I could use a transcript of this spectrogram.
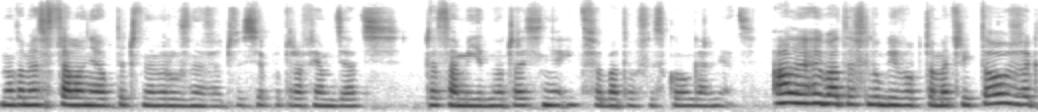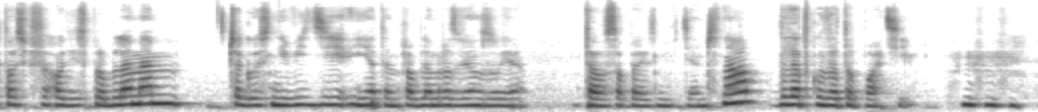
Natomiast w salonie optycznym różne rzeczy się potrafią dziać czasami jednocześnie i trzeba to wszystko ogarniać. Ale chyba też lubię w optometrii to, że ktoś przychodzi z problemem, czegoś nie widzi i ja ten problem rozwiązuję. Ta osoba jest mi wdzięczna, w dodatku za to płaci.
